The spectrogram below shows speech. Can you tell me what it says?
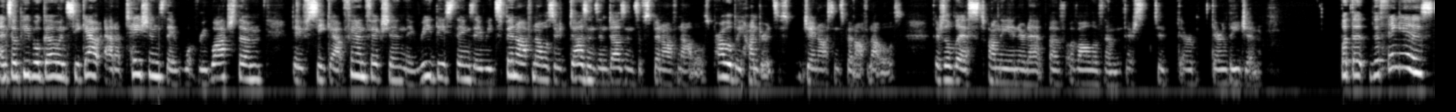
And so people go and seek out adaptations, they rewatch them, they seek out fan fiction, they read these things, they read spin off novels. There's dozens and dozens of spin off novels, probably hundreds of Jane Austen spin off novels. There's a list on the internet of, of all of them. There's they're, they're legion. But the, the thing is,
